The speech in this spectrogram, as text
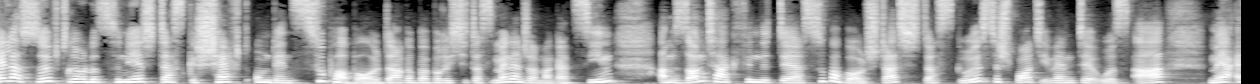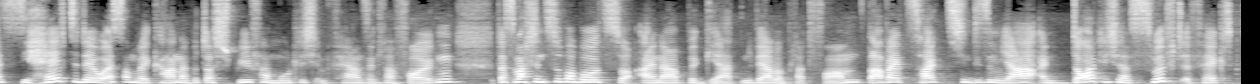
Taylor Swift revolutioniert das Geschäft um den Super Bowl. Darüber berichtet das Manager-Magazin. Am Sonntag findet der Super Bowl statt, das größte Sportevent der USA. Mehr als die Hälfte der US-Amerikaner wird das Spiel vermutlich im Fernsehen verfolgen. Das macht den Super Bowl zu einer begehrten Werbeplattform. Dabei zeigt sich in diesem Jahr ein deutlicher Swift-Effekt,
